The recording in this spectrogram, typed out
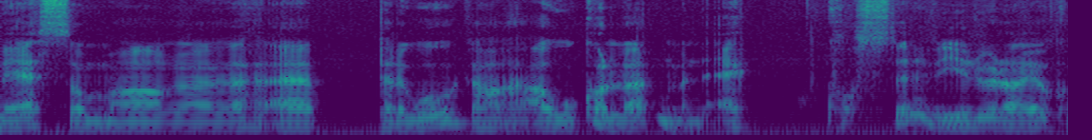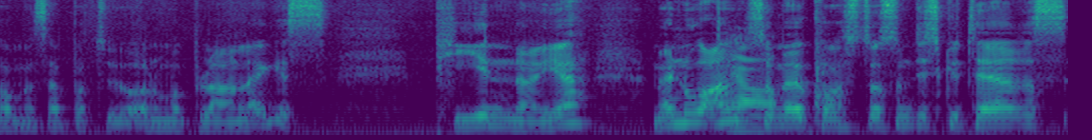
Vi som har, er pedagog, har, har OK lønn, men det koster det videre da, å komme seg på tur, og det må planlegges pin nøye. Men noe annet Ja. som òg koster, som diskuteres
